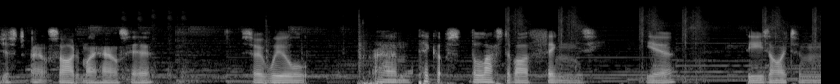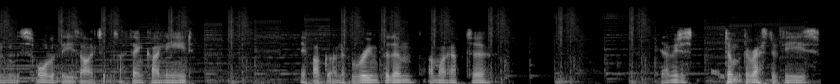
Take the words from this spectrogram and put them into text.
just outside of my house here. So we'll um, pick up the last of our things here. These items, all of these items I think I need. If I've got enough room for them, I might have to... let me just dump the rest of these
